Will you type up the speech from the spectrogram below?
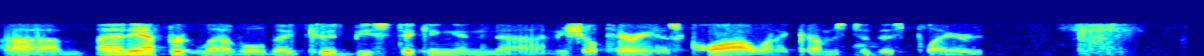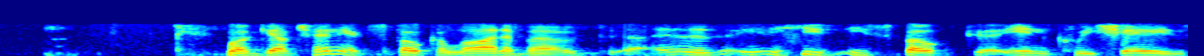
um, an effort level that could be sticking in uh, Michel Therrien's claw when it comes to this player. Well, Galchenyuk spoke a lot about. Uh, he he spoke in cliches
